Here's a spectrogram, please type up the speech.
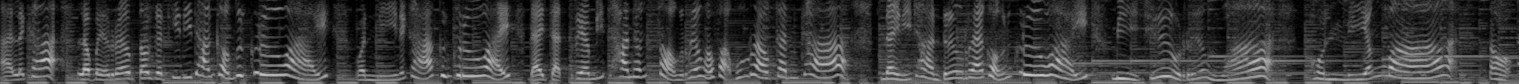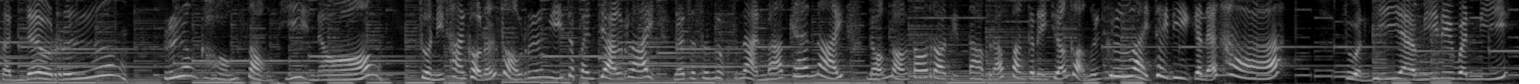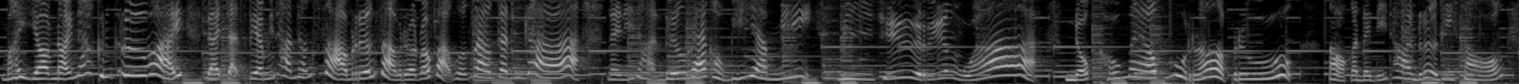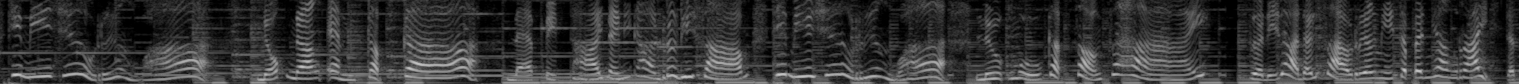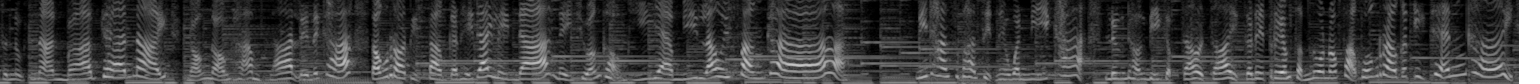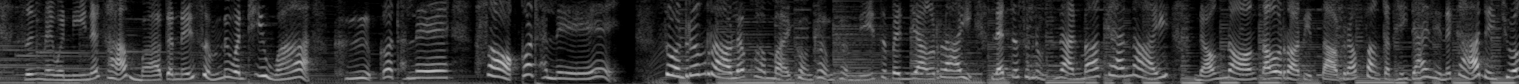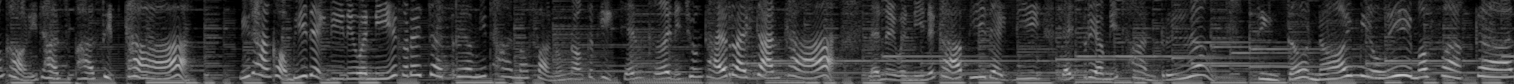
เอาละค่ะ เราไปเริ่มต้นกันที่นิทานของคุณครูไหว วันนี้นะคะ คุณครูไหวได้จัดเตรียมนิทานทั้งสองเรื่องมาฝากพวกเรากันค่ะ ในนิทานเรื่องแรกของคุณครูไหว มีชื่อเรื่องว่า คนเลี้ยงม้า ต่อกันเด้อเรื่อง เรื่องของสองพี่น้องส่วนนิทานของทั้งสองเรื่องนี้จะเป็นอย่างไร และจะสนุกสนานมากแค่ไหน น้องๆต้องรอติดตามรับฟังกันในช่วงของคุณครูไหวใจดีกันนะคะ ส่วนพี่แยมมี่ในวันนี้ไม่ยอมน้อยหน้าคุณครูไหวได้จัดเตรียมนิทานทั้งสามเรื่องสามรสมาฝากพวกเรากันค่ะ ในนิทานเรื่องแรกของพี่แยมมี่มีชื่อเรื่องว่า นกเขาแมวผู้รอบรู้ต่อกันในนิทานเรื่องที่สองที่มีชื่อเรื่องว่า นกนางแอ่นกับกา และปิดท้ายในนิทานเรื่องที่สามที่มีชื่อเรื่องว่า ลูกหมูกับสองสหาย ส่วนนิทานทั้งสาวเรื่องนี้จะเป็นอย่างไร จะสนุกสนานมากแค่ไหน น้องๆห้ามพลาดเลยนะคะ ต้องรอติดตามกันให้ได้เลยนะ ในช่วงของพี่แยมมี่เล่าให้ฟังค่ะนิทานสุภาษิตในวันนี้ค่ะลึงทองดีกับเจ้าจ้อย ก็ได้เตรียมสำนวนมาฝากพวกเรากันอีกเช่นเคย ซึ่งในวันนี้นะคะมากันในสำนวนที่ว่า คืบก็ทะเล ศอกก็ทะเล ส่วนเรื่องราวและความหมายของคำคำนี้จะเป็นอย่างไร และจะสนุกสนานมากแค่ไหน น้องๆต้องรอติดตามรับฟังกันให้ได้เลยนะคะ ในช่วงของนิทานสุภาษิตค่ะนิทานของพี่เด็กดีในวันนี้ก็ได้จัดเตรียมนิทานมาฝากน้องๆกันอีกเช่นเคยในช่วงท้ายรายการค่ะ และในวันนี้นะคะ พี่เด็กดีได้เตรียมนิทานเรื่อง จิงเจ้าน้อยมิลลี่มาฝากกัน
